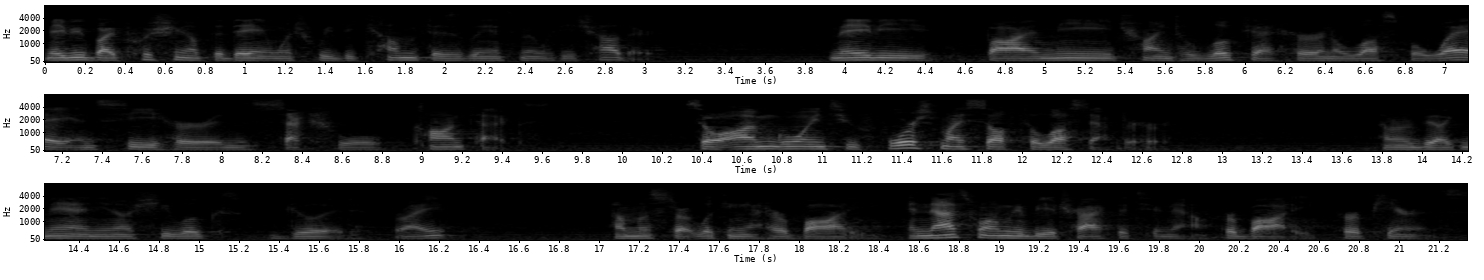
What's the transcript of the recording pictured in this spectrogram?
Maybe by pushing up the day in which we become physically intimate with each other maybe by me trying to look at her in a lustful way and see her in sexual context. So I'm going to force myself to lust after her. I'm going to be like, man, you know, she looks good, right? I'm going to start looking at her body. And that's what I'm going to be attracted to now her body, her appearance.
